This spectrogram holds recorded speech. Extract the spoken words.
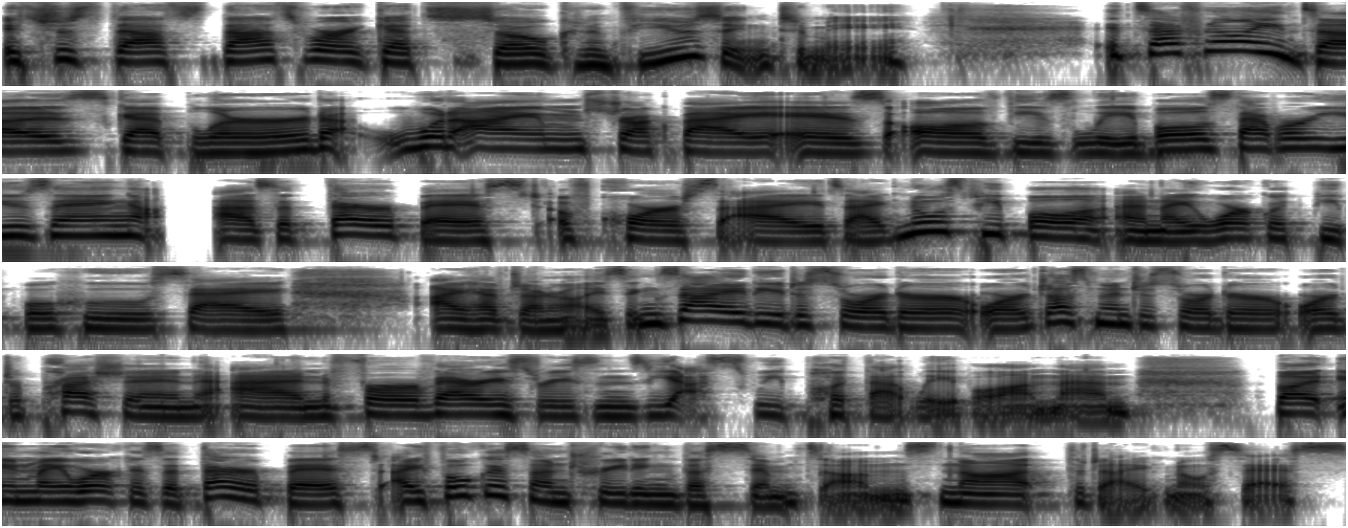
It's just that's that's where it gets so confusing to me. It definitely does get blurred. What I'm struck by is all of these labels that we're using. As a therapist, of course, I diagnose people and I work with people who say, I have generalized anxiety disorder or adjustment disorder or depression. And for various reasons, yes, we put that label on them. But in my work as a therapist, I focus on treating the symptoms, not the diagnosis.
